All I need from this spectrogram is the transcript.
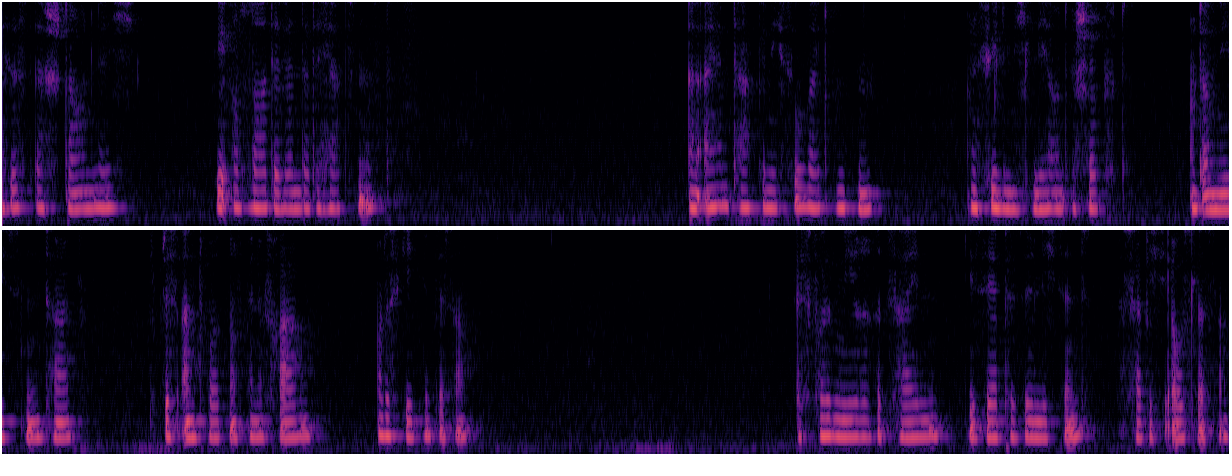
Es ist erstaunlich, wie Allah der Wender der Herzen ist. An einem Tag bin ich so weit unten und fühle mich leer und erschöpft. Und am nächsten Tag gibt es Antworten auf meine Fragen und es geht mir besser. Es folgen mehrere Zeilen, die sehr persönlich sind, weshalb ich sie auslasse.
